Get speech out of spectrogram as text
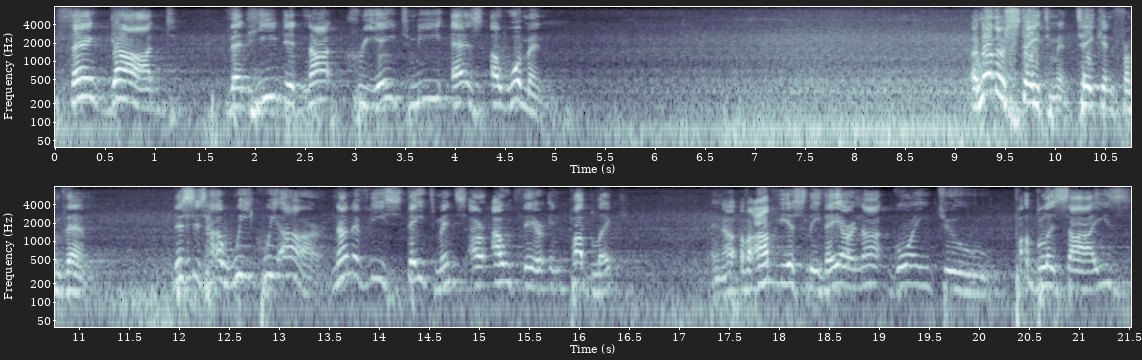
Thank God that He did not create me as a woman. Another statement taken from them. This is how weak we are. None of these statements are out there in public. And obviously, they are not going to publicize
